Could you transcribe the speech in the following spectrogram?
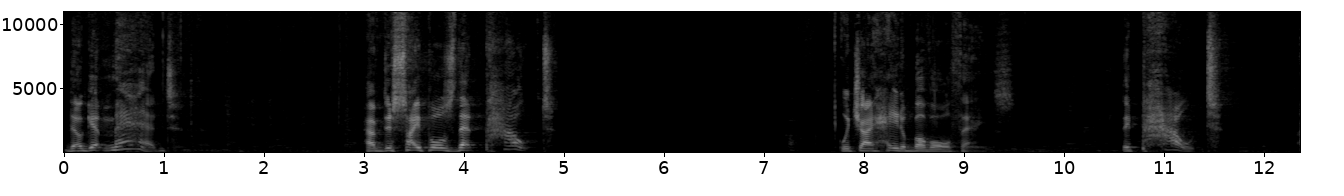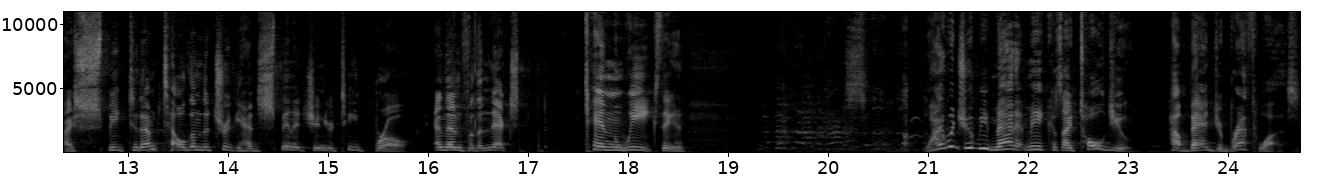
they'll get mad. Have disciples that pout, which I hate above all things. They pout. I speak to them, tell them the truth. You had spinach in your teeth, bro and then for the next 10 weeks, they, why would you be mad at me because I told you how bad your breath was?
